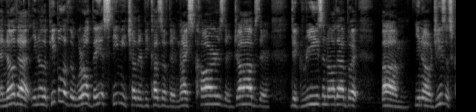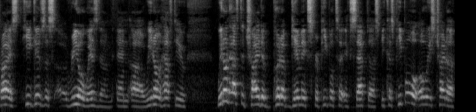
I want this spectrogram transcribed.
and know that, you know, the people of the world, they esteem each other because of their nice cars, their jobs, their degrees, and all that. But, um, you know, Jesus Christ, He gives us real wisdom and uh, we don't have to. We don't have to try to put up gimmicks for people to accept us because people will always try to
